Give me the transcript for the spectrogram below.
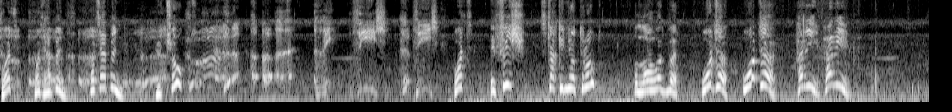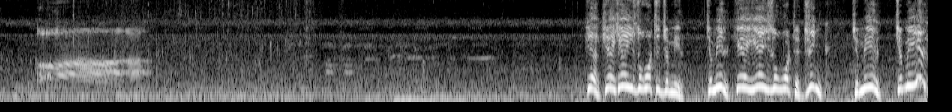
What? What happened? What happened? You choked. Fish, fish. What? A fish? Stuck in your throat? Allahu Akbar. Water! Water! Hurry! Hurry! Here, here, here is the water, Jamil. Jamil, here, here is the water. Drink. Jamil, Jamil.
